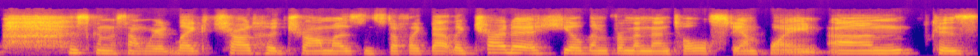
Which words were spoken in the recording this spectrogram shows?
this is going to sound weird like childhood traumas and stuff like that like try to heal them from a mental standpoint um because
